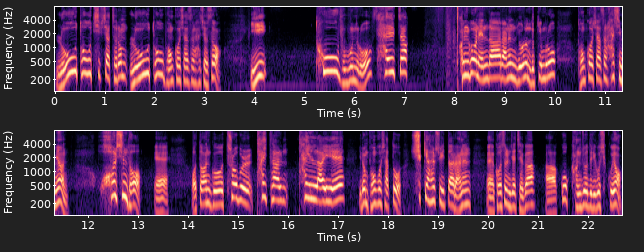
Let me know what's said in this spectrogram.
로우 토우 칩샷처럼 로우 토우 벙커샷을 하셔서 이 토우 부분으로 살짝 긁어낸다라는 이런 느낌으로 벙커샷을 하시면 훨씬 더 예, 어떠한 그 트러블 타이트한 타일라이의 이런 벙커샷도 쉽게 할 수 있다라는 예, 것을 이제 제가 아, 꼭 강조드리고 싶고요.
